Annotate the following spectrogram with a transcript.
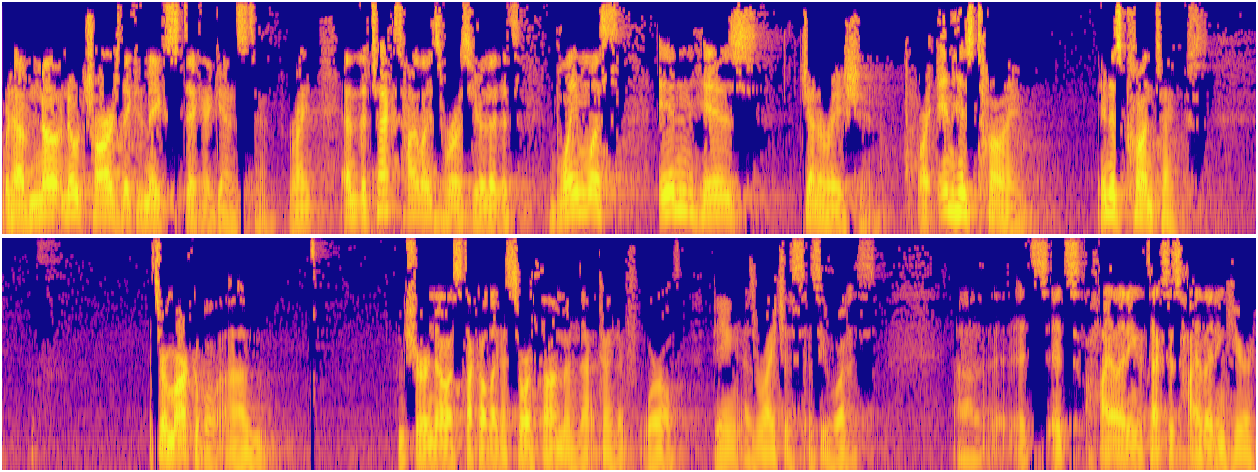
would have no, no charge they could make stick against him, right? And the text highlights for us here that it's blameless in his generation, or in his time, in his context. It's remarkable. Um, I'm sure Noah stuck out like a sore thumb in that kind of world, being as righteous as he was. Uh, it's, it's highlighting, the text is highlighting here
